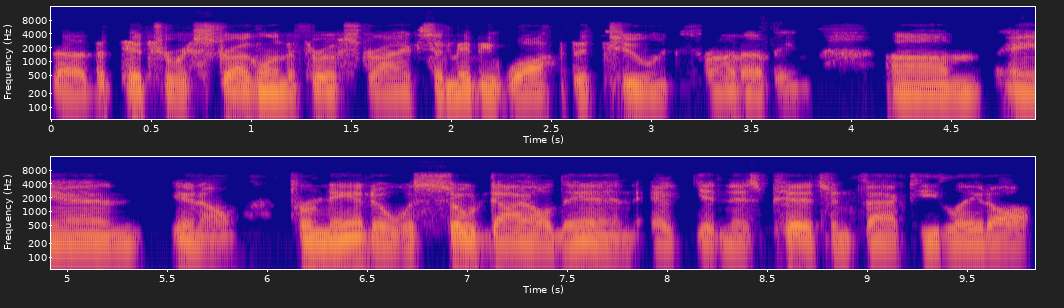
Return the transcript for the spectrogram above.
the, the, pitcher was struggling to throw strikes and maybe walk the two in front of him. Um, and, you know, Fernando was so dialed in at getting his pitch. In fact, he laid off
